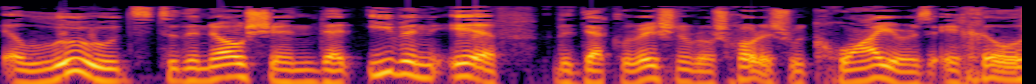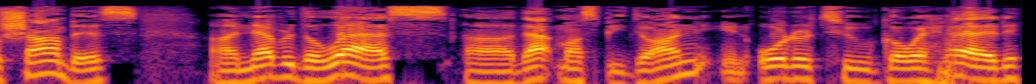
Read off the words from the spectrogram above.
alludes to the notion that even if the declaration of Rosh Chodesh requires a Chilul Shabbos, uh, nevertheless, uh, that must be done in order to go ahead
